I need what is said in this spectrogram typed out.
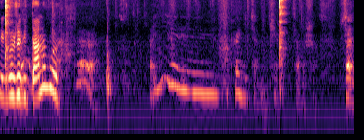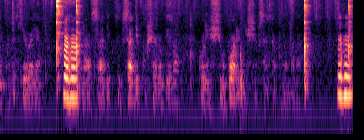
Мама була. Як ви вже вітана була? були? Так. А є підкаїться нічого. Саме що. В садику такі варять. Ага. На садику, в садику ще робила, коли ще у Борині ще в була мала. Угу.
